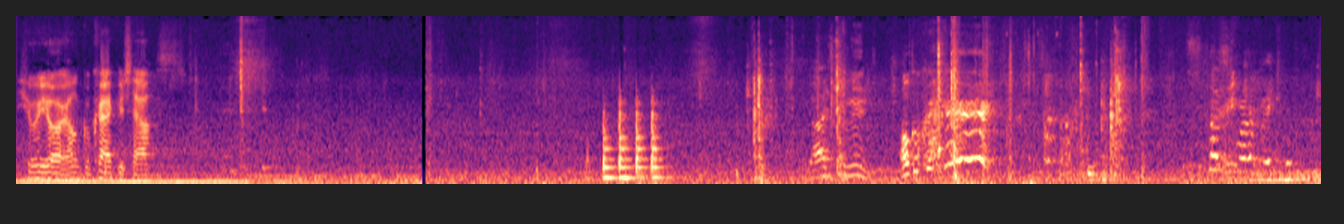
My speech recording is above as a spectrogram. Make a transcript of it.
Here we are, Uncle Cracker's house. Guys, come in. Uncle Cracker! That's perfect.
